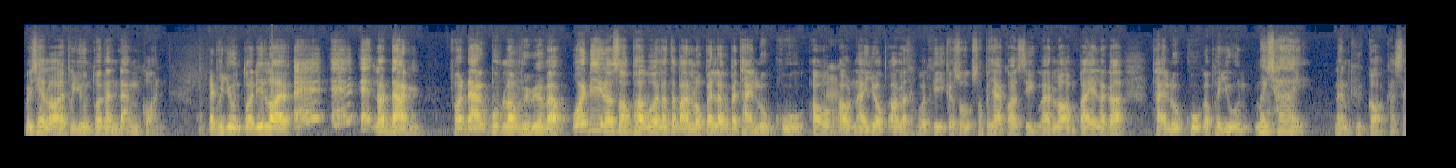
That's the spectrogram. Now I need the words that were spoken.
ไม่ใช่รอให้พยูนตัวนั้นดังก่อนไอ้พยูนตัวนี้ลอยเอ๊ะเอ๊ะเอ๊ะแล้วดัง พอดังปุ๊บเราถึงจะแบบโอ้ยนี่เราซอฟต์พาวเวอร์รัฐบาลลงไปแล้วก็ไปถ่ายรูปคู่เอาอืมเอานายกเอารัฐมนตรีกระทรวงทรัพยากรสิ่งแวดล้อมไป แล้วก็ถ่ายรูปคู่กับพยูนไม่ใช่ นั่นคือเกาะกระแส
